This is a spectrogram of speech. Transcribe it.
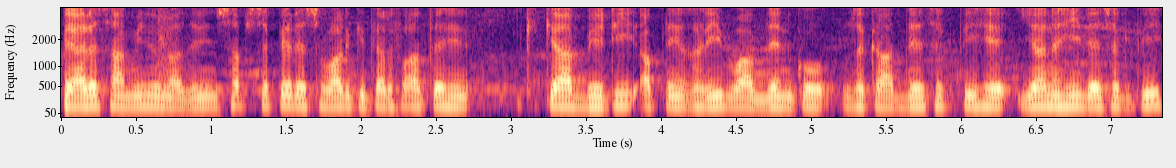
प्यारे सामीन नाजरीन, सबसे पहले सवाल की तरफ़ आते हैं कि क्या बेटी अपने गरीब वालदेन को ज़क़़त दे सकती है या नहीं दे सकती?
